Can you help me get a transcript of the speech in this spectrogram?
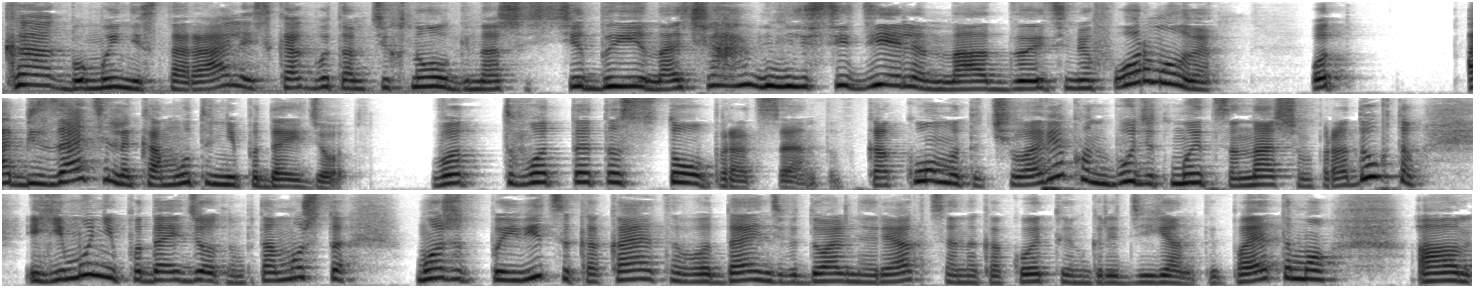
как бы мы ни старались, как бы там технологи наши седые ночами не сидели над этими формулами, вот обязательно кому-то не подойдет. Вот, вот это сто процентов. Какому-то человеку он будет мыться нашим продуктом, и ему не подойдет, ну, потому что может появиться какая-то вот, да, индивидуальная реакция на какой-то ингредиент. И поэтому э,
